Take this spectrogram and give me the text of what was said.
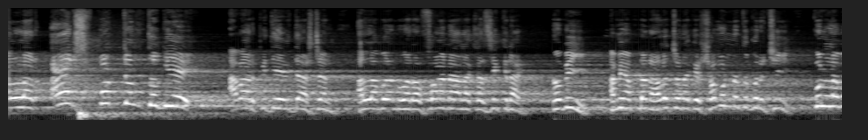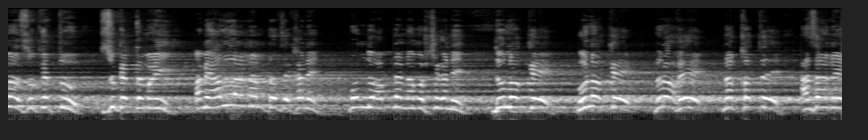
আল্লাহর আশ পর্যন্ত গিয়ে আবার পৃথিবীতে আসছেন। আল্লাহ বলেন, ওয়া রাফানা আলাকা যিকরাক। নবী, আমি আপনার আলোচনাকে সমুন্নত করেছি। কুল্লামা জুকেত্তু জুকেত্তামাই আমি আল্লাহর নামটা যেখানে বন্ধু, আপনার নাম সেখানে দুলকে ভুলকে গ্রহে নক্ষত্রে, আজানে,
